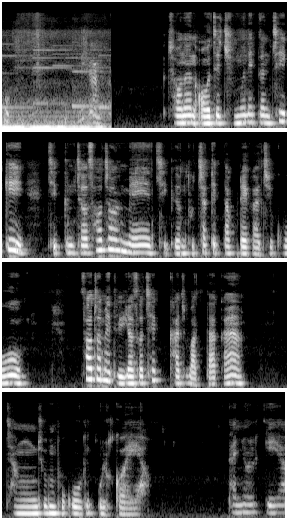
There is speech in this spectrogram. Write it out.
Gucken. Nicht an. 저는 어제 주문했던 책이 지금 저 서점에 지금 도착했다고 그래가지고 서점에 들려서 책 가져왔다가 장 좀 보고 올- 올 거예요. 다녀올게요.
